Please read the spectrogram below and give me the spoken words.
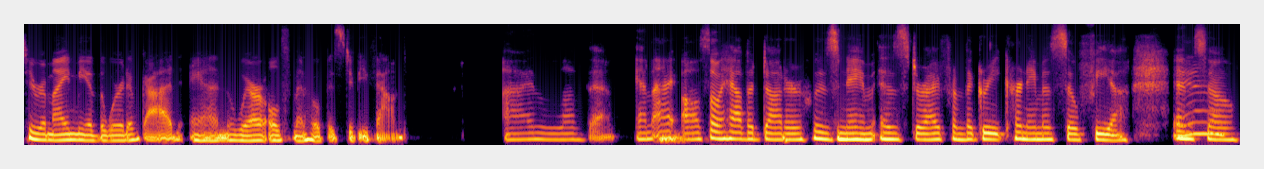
to remind me of the word of God and where our ultimate hope is to be found. I love that. And I mm. also have a daughter whose name is derived from the Greek. Her name is Sophia. And yeah. so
